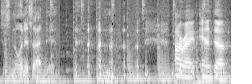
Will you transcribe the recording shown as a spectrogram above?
just knowing it's out there. All right, and um,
